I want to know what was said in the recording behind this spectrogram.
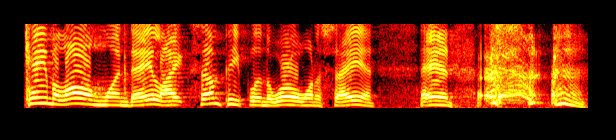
came along one day, like some people in the world want to say, and and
